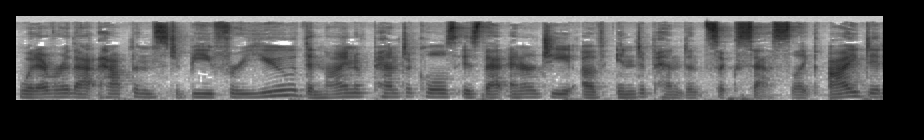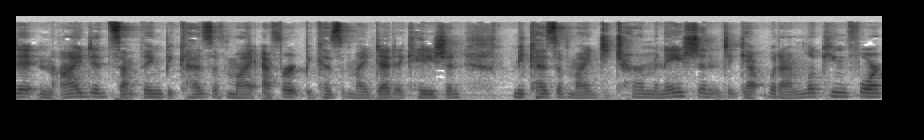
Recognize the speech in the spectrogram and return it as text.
whatever that happens to be for you, the Nine of Pentacles is that energy of independent success. Like I did it and I did something because of my effort, because of my dedication, because of my determination to get what I'm looking for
